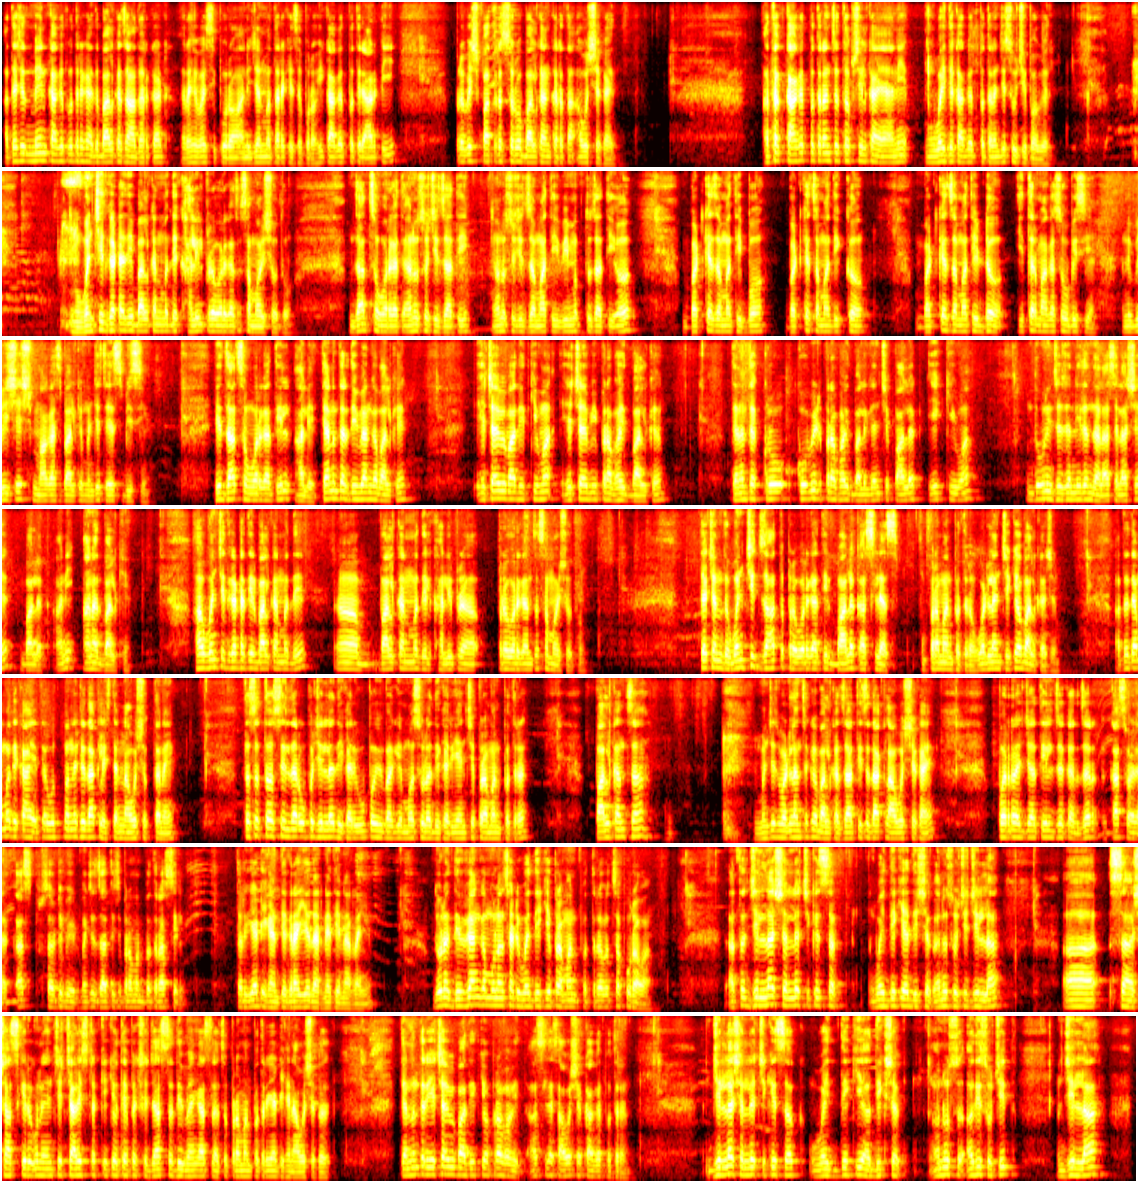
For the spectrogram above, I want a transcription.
आता त्याच्यात मेन कागदपत्रे काय तर बालकाचं आधार कार्ड रहिवासी पुरावा आणि जन्मतारखेचा पुरावा. ही कागदपत्रे आर टी प्रवेशपात्र सर्व बालकांकरता आवश्यक आहेत. आता कागदपत्रांचा तपशील काय आहे आणि वैध कागदपत्रांची सूची पाहूयात वंचित गटातील बालकांमध्ये खालील प्रवर्गाचा समावेश होतो. जात संवर्गात अनुसूचित जाती अनुसूचित जमाती विमुक्त जाती अ भटक्या जमाती ब भटक्या जमाती क भटक्या जमाती ड इतर मागास ओबीसी आणि विशेष मागास बालके म्हणजेच एस बी सी हे जात संवर्गातील आले. त्यानंतर दिव्यांग बालके. एच आय व्ही बाधित किंवा एच आय व्ही प्रभावित बालकं. त्यानंतर क्रो कोविड प्रभावित बालक यांचे पालक एक किंवा दोन्हीचं जर निधन झालं असेल असे बालक आणि अनाथ बालके. हा वंचित गटातील बालकांमध्ये बालकांमधील खाली प्र प्रवर्गांचा समावेश होतो. त्याच्यानंतर वंचित जात प्रवर्गातील बालक असल्यास प्रमाणपत्र वडिलांचे किंवा बालकाचे. आता त्यामध्ये काय आहे? तर उत्पन्नाचे दाखलेच त्यांना आवश्यकता नाही. तसं तहसीलदार उपजिल्हाधिकारी उपविभागीय महसूल अधिकारी यांचे प्रमाणपत्र पालकांचा म्हणजेच वडिलांचा किंवा बालका जातीचा दाखला आवश्यक आहे. परराज्यातील जर जर कास्ट कास्ट सर्टिफिकेट म्हणजे जातीचे प्रमाणपत्र असेल तर या ठिकाणी ते ग्राह्य धरण्यात येणार नाही. दोन दिव्यांग मुलांसाठी वैद्यकीय प्रमाणपत्राचा पुरावा. आता जिल्हा शल्य चिकित्सक वैद्यकीय अधीक्षक अनुसूचित जिल्हा स- शासकीय रुग्ण यांचे चाळीस टक्के किंवा त्यापेक्षा जास्त दिव्यांग असल्याचं प्रमाणपत्र या ठिकाणी आवश्यक आहे. त्यानंतर एच आय व्ही बाधित किंवा प्रभावित असल्यास आवश्यक कागदपत्र. जिल्हा शल्य चिकित्सक वैद्यकीय अधीक्षक अनुस अधिसूचित जिल्हा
